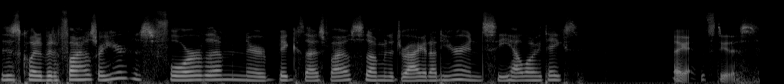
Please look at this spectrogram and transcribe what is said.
this is quite a bit of files right here. There's four of them, and they're big size files. So I'm gonna drag it on here and see how long it takes. Okay, let's do this.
